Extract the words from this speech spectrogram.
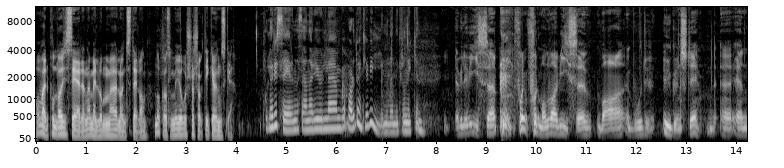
å være polariserende mellom landsdelene. Noe som vi jo selvsagt ikke ønsker. Polariserende, Steinar Juel. Hva var det du egentlig ville med denne kronikken? Jeg ville vise, for, Formålet var å vise hva, hvor ugunstig eh, en,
